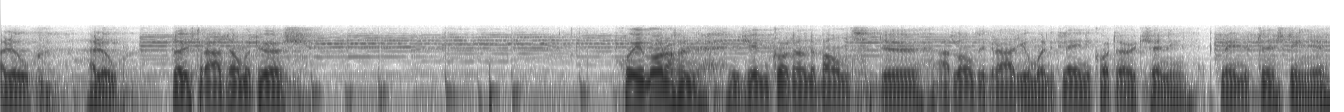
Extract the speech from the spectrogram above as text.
Hallo, hallo. Luisteraars, amateurs. Goedemorgen, Jim Kort aan de band. De Atlantic Radio met een kleine korte uitzending. Kleine testing, hè.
